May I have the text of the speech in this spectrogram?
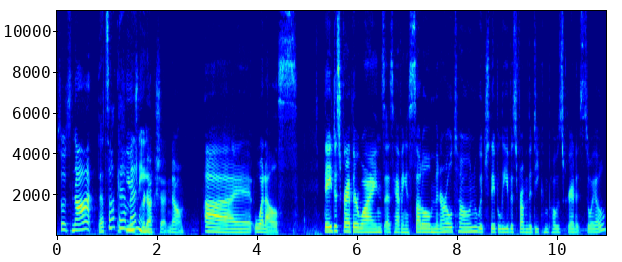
So it's not That's not that many. production. No. Uh, what else? They describe their wines as having a subtle mineral tone, which they believe is from the decomposed granite soil.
